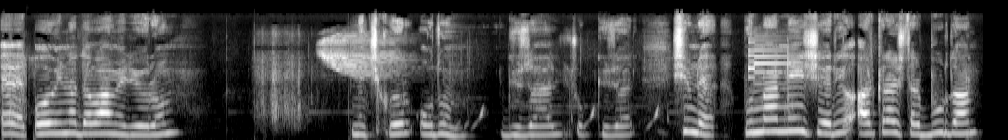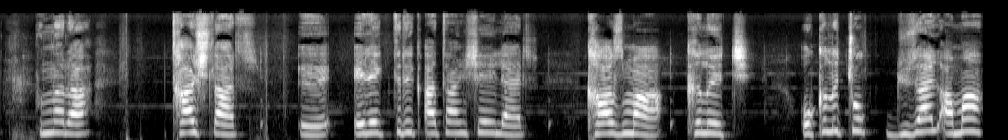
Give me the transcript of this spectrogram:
Evet oyuna devam ediyorum. Ne çıkıyor? Odun. Güzel, çok güzel. Şimdi bunlar ne işe yarıyor? Arkadaşlar buradan bunlara taşlar, e, elektrik atan şeyler, kazma, kılıç. O kılıç çok güzel ama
